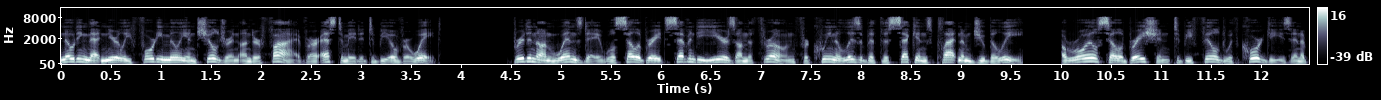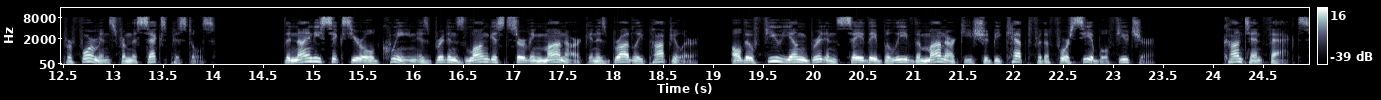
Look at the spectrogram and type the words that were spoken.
noting that nearly 40 million children under 5 are estimated to be overweight. Britain on Wednesday will celebrate 70 years on the throne for Queen Elizabeth II's Platinum Jubilee, a royal celebration to be filled with corgis and a performance from the Sex Pistols. The 96 year old Queen is Britain's longest serving monarch and is broadly popular, although few young Britons say they believe the monarchy should be kept for the foreseeable future. Content Facts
